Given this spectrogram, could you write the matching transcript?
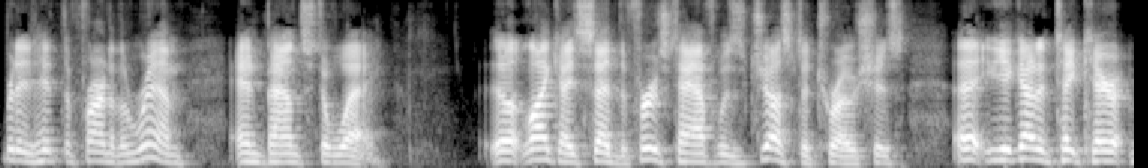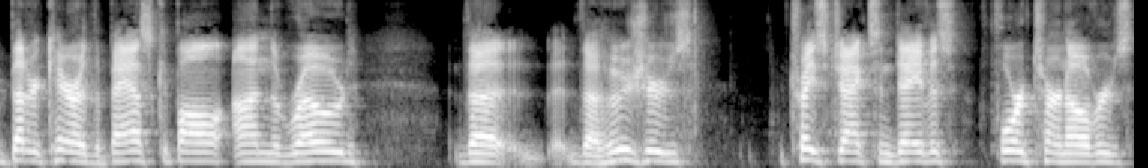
but it hit the front of the rim and bounced away. Uh, like I said, the first half was just atrocious. Uh, you got to take care, better care of the basketball on the road. The the Hoosiers, Trayce Jackson Davis, four turnovers.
